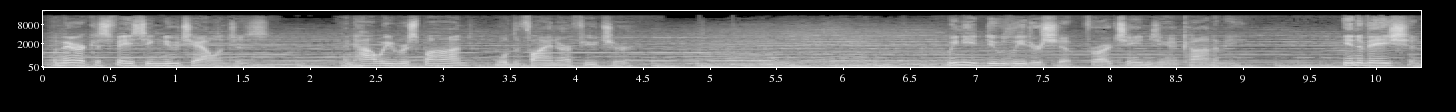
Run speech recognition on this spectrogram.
America's facing new challenges and how we respond will define our future. We need new leadership for our changing economy. innovation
